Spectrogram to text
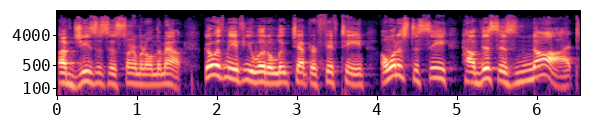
of Jesus' Sermon on the Mount. Go with me, if you will, to Luke chapter 15. I want us to see how this is not,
